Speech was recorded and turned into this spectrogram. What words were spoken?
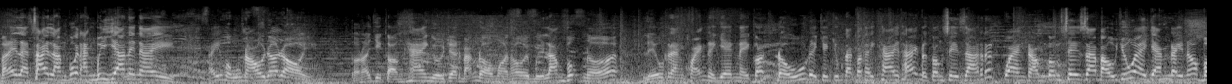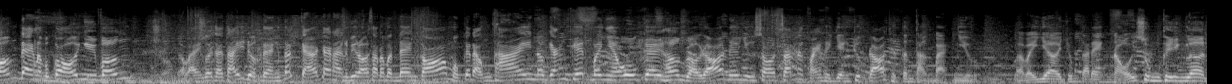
mà đây là sai lầm của thằng Bizan này này. Thấy vụ nội đó rồi. Còn nó chỉ còn hai người trên bản đồ mà thôi 15 phút nữa. Liệu rằng khoảng thời gian này có đủ để cho chúng ta có thể khai thác được con Caesar rất quan trọng? Con Caesar bầu chú hay chăng đây nó vẫn đang là một câu hỏi nghi vấn. Các bạn có thể thấy được rằng tất cả các thành viên đội sao mình đang có một cái động thái nó gắn kết với nhau ok hơn rồi đó. Nếu như so sánh ở khoảng thời gian trước đó thì tinh thần bạc nhiều và bây giờ chúng ta đang nổi sung thiên lên.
